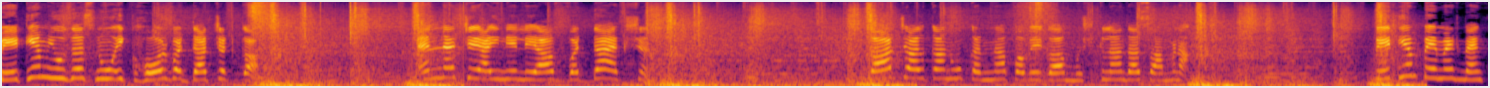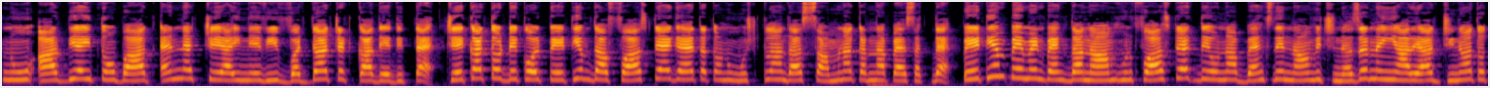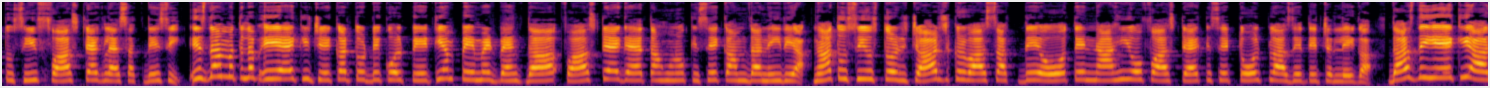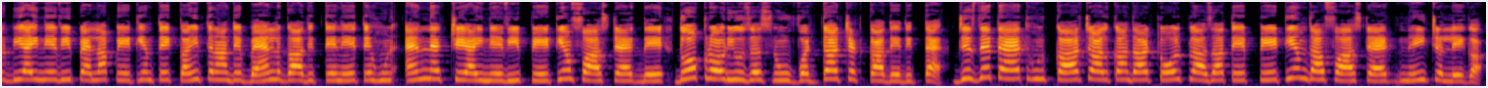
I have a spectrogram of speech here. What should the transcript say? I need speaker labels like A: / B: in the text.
A: Paytm users ਨੂੰ ਇੱਕ ਹੋਰ ਵੱਡਾ ਝਟਕਾ। NHAI ਨੇ ਲਿਆ ਵੱਡਾ ਐਕਸ਼ਨ ਕਾਰ ਚਾਲਕਾਂ ਨੂੰ ਕਰਨਾ ਪਵੇਗਾ ਮੁਸ਼ਕਲਾਂ ਦਾ ਸਾਹਮਣਾ। ਪੇਮੈਂਟ ਬੈਂਕ ਨੂੰ RBI ਤੋਂ ਬਾਅਦ NHAI ਨੇ ਵੀ ਵੱਡਾ ਝਟਕਾ ਦੇ ਦਿੱਤਾ ਹੈ। ਜੇਕਰ ਤੁਹਾਡੇ ਕੋਲ Paytm ਦਾ ਫਾਸਟੈਗ ਹੈ ਤਾਂ ਤੁਹਾਨੂੰ ਮੁਸ਼ਕਲਾਂ ਦਾ ਸਾਹਮਣਾ ਕਰਨਾ ਪੈ ਸਕਦਾ ਹੈ। Paytm ਪੇਮੈਂਟ ਬੈਂਕ ਦਾ ਨਾਮ ਹੁਣ ਫਾਸਟੈਗ ਦੇ ਉਹਨਾਂ ਬੈਂਕਸ ਦੇ ਨਾਮ ਵਿੱਚ ਨਜ਼ਰ ਨਹੀਂ ਆ ਰਿਹਾ ਜਿਨ੍ਹਾਂ ਤੋਂ ਤੁਸੀਂ ਫਾਸਟੈਗ ਲੈ ਸਕਦੇ ਸੀ। ਇਸ ਦਾ ਮਤਲਬ ਇਹ ਹੈ ਕਿ ਜੇਕਰ ਤੁਹਾਡੇ ਕੋਲ ਪੇਟੀਐਮ ਪੇਮੈਂਟ ਬੈਂਕ ਦਾ ਫਾਸਟੈਗ ਹੈ ਤਾਂ ਹੁਣ ਉਹ ਕਿਸੇ ਕੰਮ ਦਾ ਨਹੀਂ ਰਿਹਾ। ਨਾ ਤੁਸੀਂ ਉਸ ਤੋਂ ਰਿਚਾਰਜ ਕਰਵਾ ਸਕਦੇ ਹੋ ਤੇ ਨਾ ਹੀ ਉਹ ਫਾਸਟੈਗ ਕਿਸੇ ਟੋਲ ਪਲਾਜ਼ੇ ਤੇ ਚੱਲੇਗਾ। ਦੱਸ ਦਈਏ ਕਿ RBI ਨੇ ਵੀ ਪਹਿਲਾਂ ਪੇਟੀਐਮ ਤੇ ਕਈ ਤਰ੍ਹਾਂ ਦੇ ਬੈਨ ਲਗਾ ਦਿੱਤੇ ਨੇ ਤੇ ਹੁਣ NHAI ਨੇ ਵੀ ਪੇਟੀਐਮ ਫਾਸਟੈਗ ਦੇ 2 ਕਰੋੜ ਯੂਜ਼ਰਸ ਨੂੰ ਵੱਡਾ ਝਟਕਾ ਦੇ ਦਿੱਤਾ ਹੈ। ਜਿਸ ਦੇ ਤਹਿਤ ਹੁਣ ਕਾਰ ਚਾਲਕਾਂ ਦਾ ਟੋਲ ਪਲਾਜ਼ਾ ਤੇ ਪੇਟੀਐਮ ਦਾ ਫਾਸਟੈਗ ਨਹੀਂ ਚੱਲੇਗਾ।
